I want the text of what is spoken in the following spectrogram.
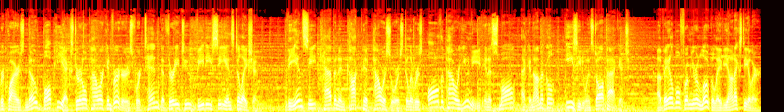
requires no bulky external power converters for 10 to 32 VDC installation. The in seat cabin and cockpit power source delivers all the power you need in a small, economical, easy to install package. Available from your local avionics dealer.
